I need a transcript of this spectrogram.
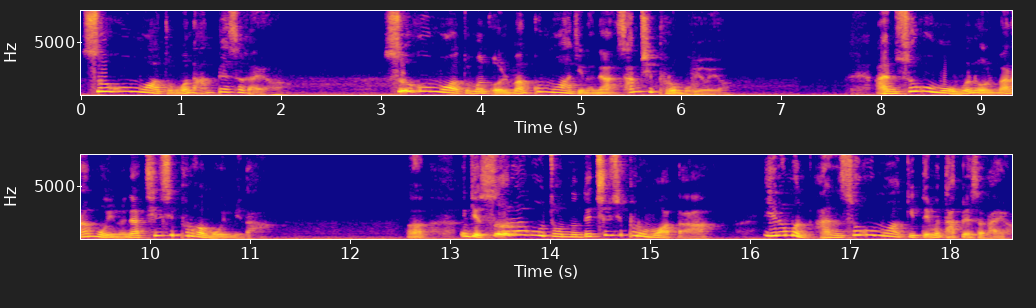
쓰고 모아두면 안 뺏어가요. 쓰고 모아두면 얼만큼 모아지느냐? 30% 모여요. 안 쓰고 모으면 얼마나 모이느냐? 70%가 모입니다. 어, 이게 쓰라고 줬는데 70% 모았다. 이러면 안 쓰고 모았기 때문에 다 뺏어가요.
